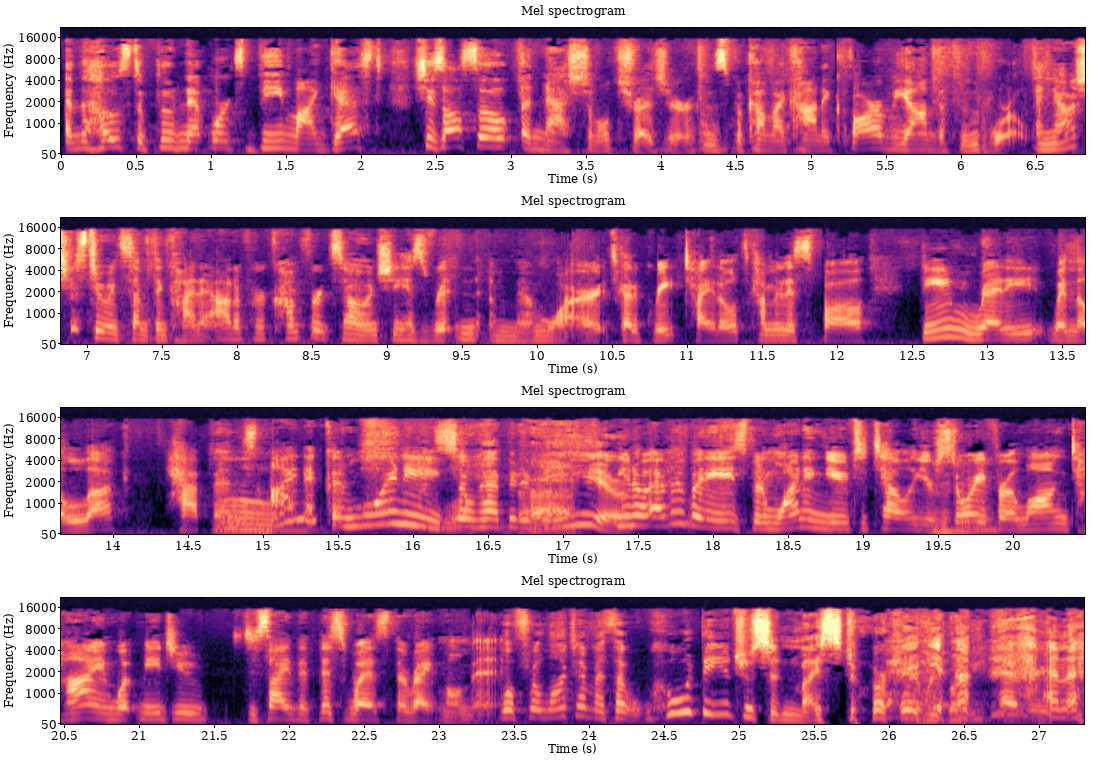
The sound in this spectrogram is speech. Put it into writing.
and the host of Food Network's Be My Guest. She's also a national treasure who's become iconic far beyond the food world. And now she's doing something kind of out of her comfort zone. She has written a memoir. It's got a great title. It's coming this fall. Be ready when the luck happens. Ina, good morning. So happy to be here. You know, everybody's been wanting you to tell your story for a long time. What made you decide that this was the right moment? well, for a long time, I thought, who would be interested in my story? Everybody. and,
